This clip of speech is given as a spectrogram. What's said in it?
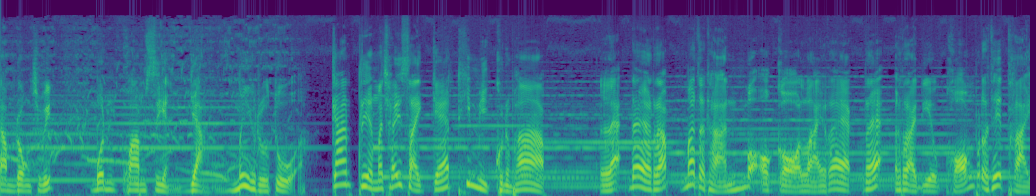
ดำรงชีวิตบนความเสี่ยงอย่าง ไม่รู้ตัว การเปลี่ยนมาใช้สายแก๊สที่มีคุณภาพ และได้รับมาตรฐานมอกรายแรกและรายเดียวของประเทศไทย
